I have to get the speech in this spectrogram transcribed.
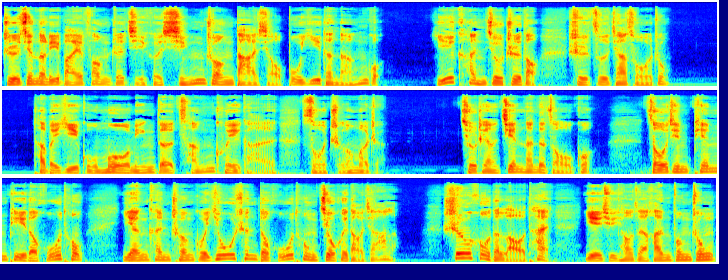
只见那里摆放着几个形状大小不一的南瓜，一看就知道是自家所种。他被一股莫名的惭愧感所折磨着，就这样艰难地走过，走进偏僻的胡同，眼看穿过幽深的胡同就会到家了。身后的老太也许要在寒风中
